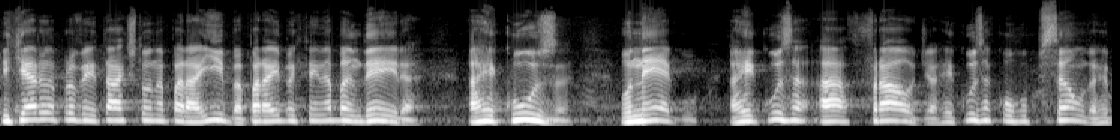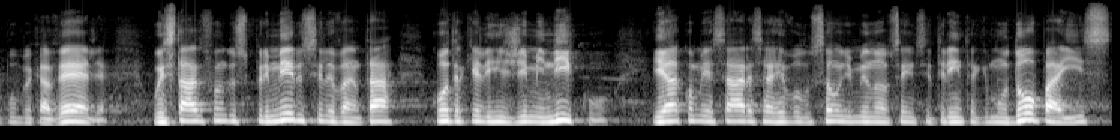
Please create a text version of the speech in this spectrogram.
e quero aproveitar que estou na Paraíba, Paraíba que tem na bandeira a recusa, o nego, a recusa à fraude, a recusa à corrupção da República Velha. O Estado foi um dos primeiros a se levantar contra aquele regime níquo e a começar essa revolução de 1930 que mudou o país,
